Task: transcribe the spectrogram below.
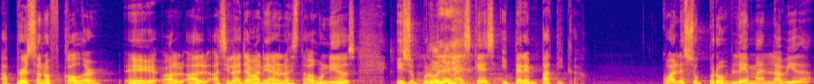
a, person of color, eh, así la llamarían en los Estados Unidos, y su problema es que es hiperempática. ¿Cuál es su problema en la vida?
